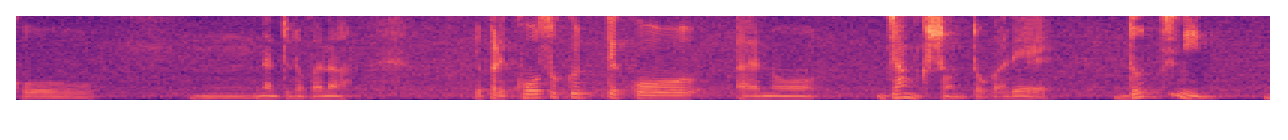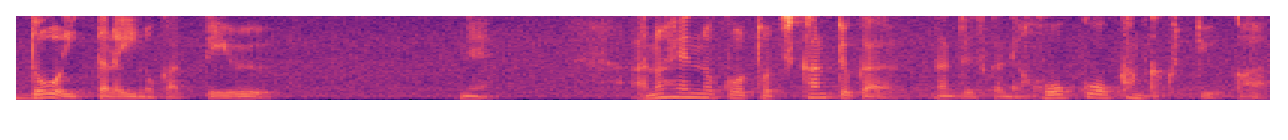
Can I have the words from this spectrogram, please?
こう、うん、なんていうのかな。やっぱり高速ってこうあのジャンクションとかでどっちにどう行ったらいいのかっていうね。あの辺のこう土地勘というか何ていうんですかね方向感覚っていうか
